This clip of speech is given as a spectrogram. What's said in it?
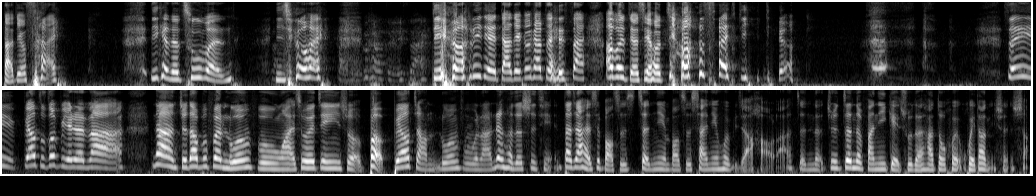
打丢赛，你可能出门你就会丢，你就打丢更加贼赛，啊不就是好交赛低掉。所以不要诅咒别人啦。那绝大部分卢恩符文，我还是会建议说，不不要讲卢恩符文啦。任何的事情，大家还是保持正念、保持善念会比较好啦。真的，就是真的，凡你给出的，它都会回到你身上。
